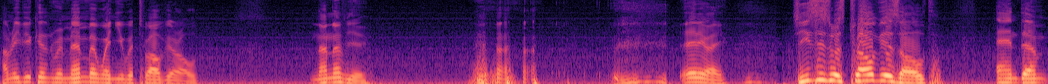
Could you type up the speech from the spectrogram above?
How many of you can remember when you were 12 year old? None of you. anyway, Jesus was 12 years old and um,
